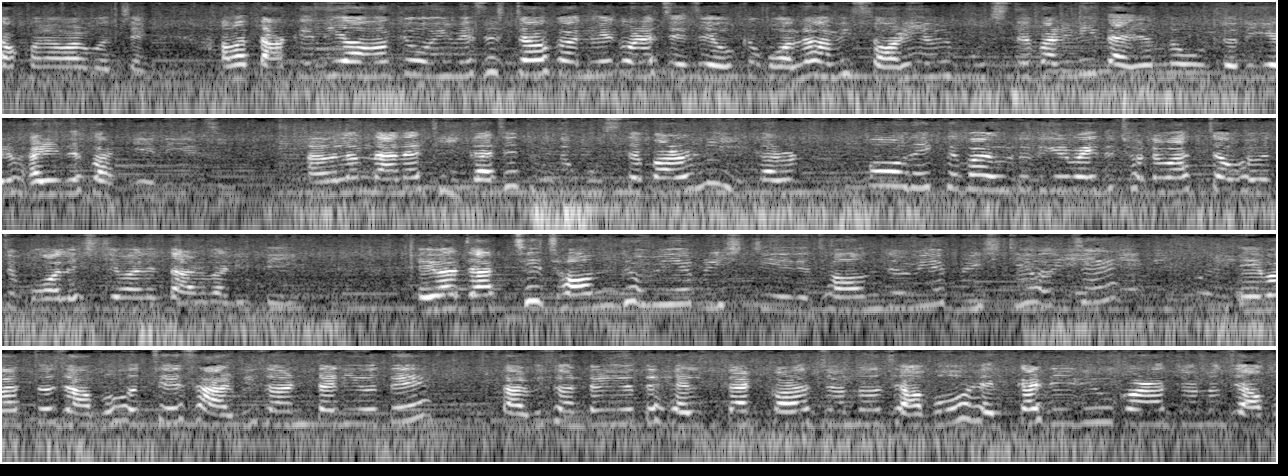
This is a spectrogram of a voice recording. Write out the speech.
তখন আবার বলছে, আবার তাকে দিয়ে আমাকে ওই মেসেজটাও কনভে করেছে যে ওকে বলো, আমি সরি আমি বুঝতে পারিনি, তাই জন্য উল্টো দিকের বাড়িতে পাঠিয়ে দিয়েছি। আমি বললাম, না না, ঠিক আছে, তুমি তো বুঝতে পারোনি, কারণ ও দেখতে পায় উল্টো দিকের বাড়িতে ছোট বাচ্চা, ও ভেবেছে বল এসছে মানে তার বাড়িতেই। এবার যাচ্ছি, ঝমঝমিয়ে বৃষ্টি, এই যে ঝমঝমিয়ে বৃষ্টি হচ্ছে এবার তো যাব হচ্ছে সার্ভিস অন্টারিওতে। সার্ভিস অন্টারিওতে হেলথ কার্ড করার জন্য যাব। হেলথ কার্ড রিনিউ করার জন্য যাব।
